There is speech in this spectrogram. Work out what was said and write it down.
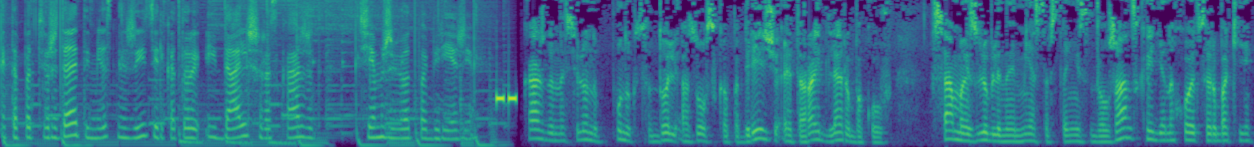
Это подтверждает и местный житель, который и дальше расскажет, чем живет побережье. Каждый населенный пункт вдоль Азовского побережья – это рай для рыбаков. Самое излюбленное место в станице Должанской, где находятся рыбаки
